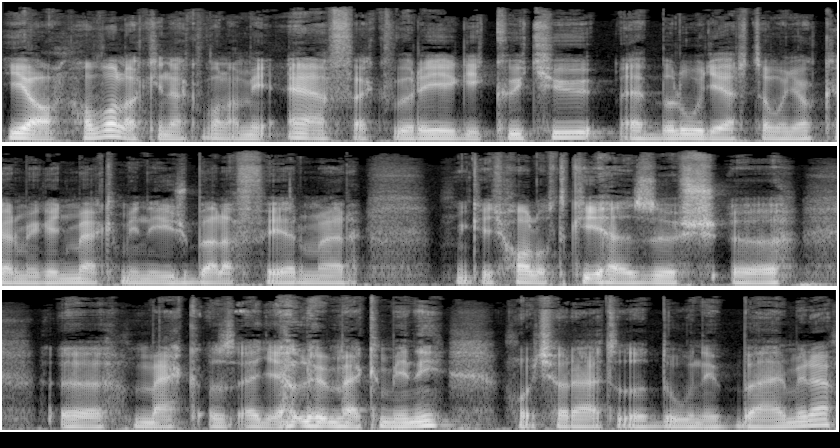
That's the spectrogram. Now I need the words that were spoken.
Ja, ha valakinek valami elfekvő régi kütyű, ebből úgy értem, hogy akár még egy Mac Mini is belefér, mert még egy halott kijelzős ö, ö, Mac az egyenlő Mac Mini, hogyha rá tudod dugni bármire.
